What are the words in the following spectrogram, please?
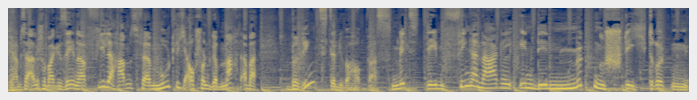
wir haben es ja alle schon mal gesehen. Na, viele haben es vermutlich auch schon gemacht, aber bringt's denn überhaupt was? Mit dem Fingernagel in den Mückenstich drücken.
